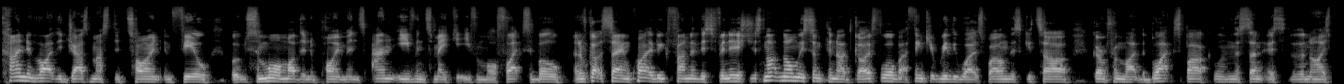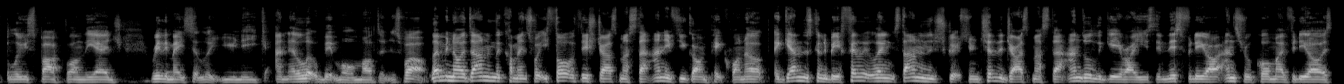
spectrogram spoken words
kind of like the Jazzmaster tone and feel, but with some more modern appointments and even to make it even more flexible. And I've got to say, I'm quite a big fan of this finish. It's not normally something I'd go for, but I think it really works well on this guitar. Going from like the black sparkle in the center to the nice blue sparkle on the edge really makes it look unique and a little bit more modern as well. Let me know down in the comments what you thought of this Jazzmaster and if you go and pick one up. Again, there's going to be affiliate links down in the description to the Jazzmaster and all the gear I used in this video and to record my videos.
